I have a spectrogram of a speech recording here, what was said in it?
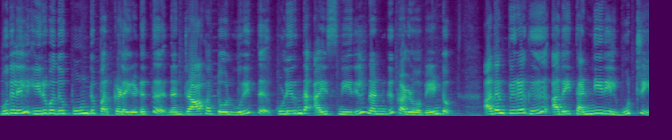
முதலில் இருபது பூண்டு பற்களை எடுத்து நன்றாக தோல் உரித்து குளிர்ந்த ஐஸ் நீரில் நன்கு கழுவ வேண்டும். அதன் பிறகு அதை தண்ணீரில் ஊற்றி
